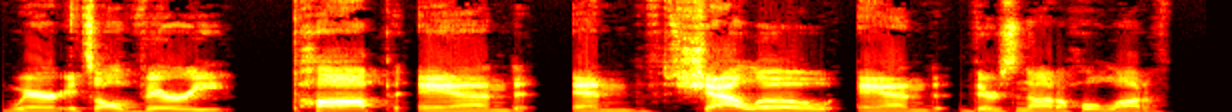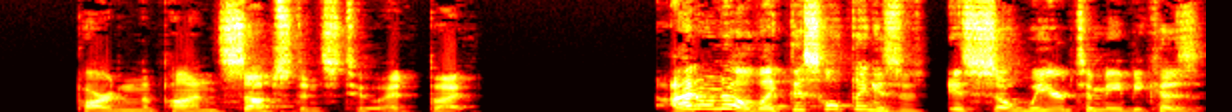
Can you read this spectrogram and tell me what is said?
where it's all very pop and and shallow and there's not a whole lot of pardon the pun substance to it but I don't know like this whole thing is is so weird to me because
